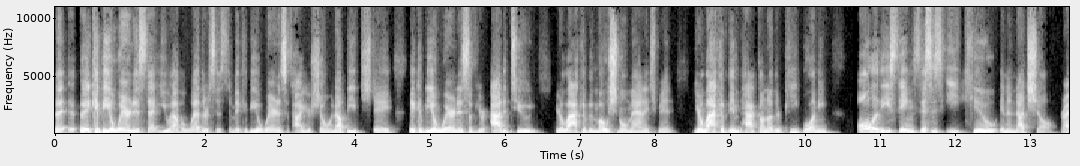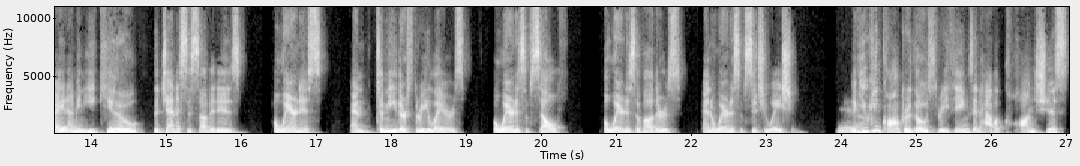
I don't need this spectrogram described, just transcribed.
It could be awareness that you have a weather system. It could be awareness of how you're showing up each day. It could be awareness of your attitude, your lack of emotional management, your lack of impact on other people. I mean, all of these things, this is EQ in a nutshell, right? Yeah. I mean, EQ, yeah. the genesis of it is awareness. And to me, there's three layers awareness of self, awareness of others, and awareness of situation. Yeah. If you can conquer those three things and have a conscious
